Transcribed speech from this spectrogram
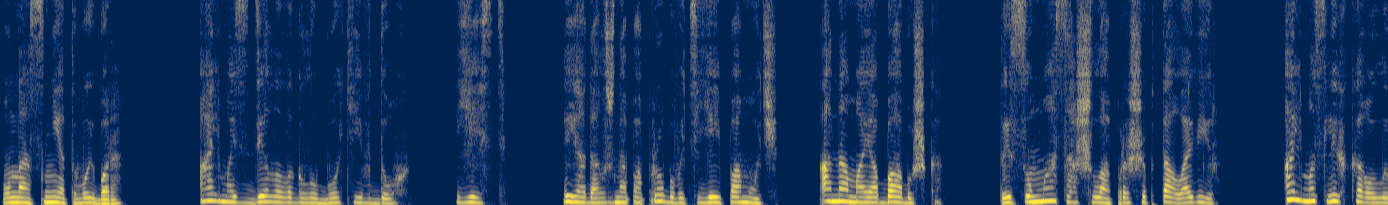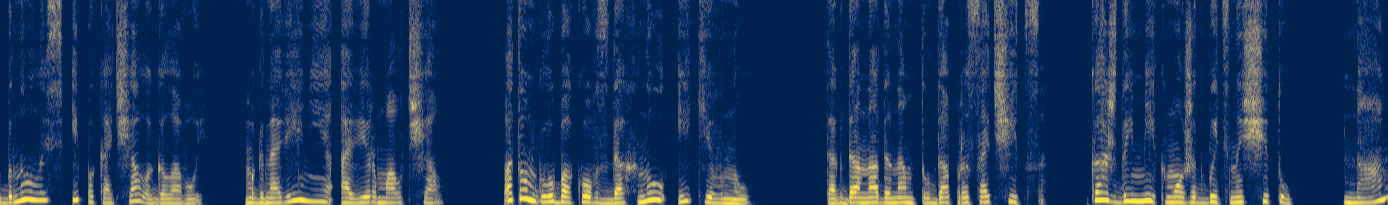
У нас нет выбора». Альма сделала глубокий вдох. «Есть. Я должна попробовать ей помочь. Она моя бабушка». «Ты с ума сошла?» — прошептал Авир. Альма слегка улыбнулась и покачала головой. Мгновение Авир молчал. Потом глубоко вздохнул и кивнул. «Тогда надо нам туда просочиться. Каждый миг может быть на счету». «Нам?»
